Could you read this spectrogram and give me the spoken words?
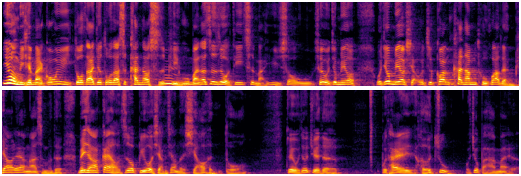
因为我们以前买公寓多大就多大，是看到食品屋嘛。嗯、那这是我第一次买预售屋，所以我就没有，我就没有想，我只光看他们图画的很漂亮啊什么的，没想到盖好之后比我想象的小很多，对，我就觉得不太合住，我就把它卖了。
